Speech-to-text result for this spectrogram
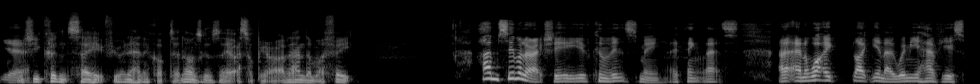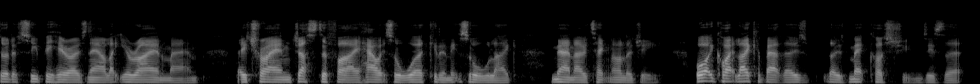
Yeah. Which you couldn't say if you were in a helicopter. No one's going to say, "That's up here. I land on my feet." I'm similar, actually. You've convinced me. I think that's uh, and what I like. You know, when you have your sort of superheroes now, like your Iron Man, they try and justify how it's all working, and it's all like nanotechnology. What I quite like about those those mech costumes is that,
